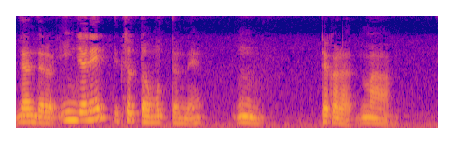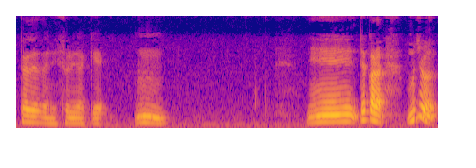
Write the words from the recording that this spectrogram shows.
なんだろう、いいんじゃね？ってちょっと思ったのね。うん。だから、まあ、ただ単にそれだけ。うん。ねだから、もちろん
